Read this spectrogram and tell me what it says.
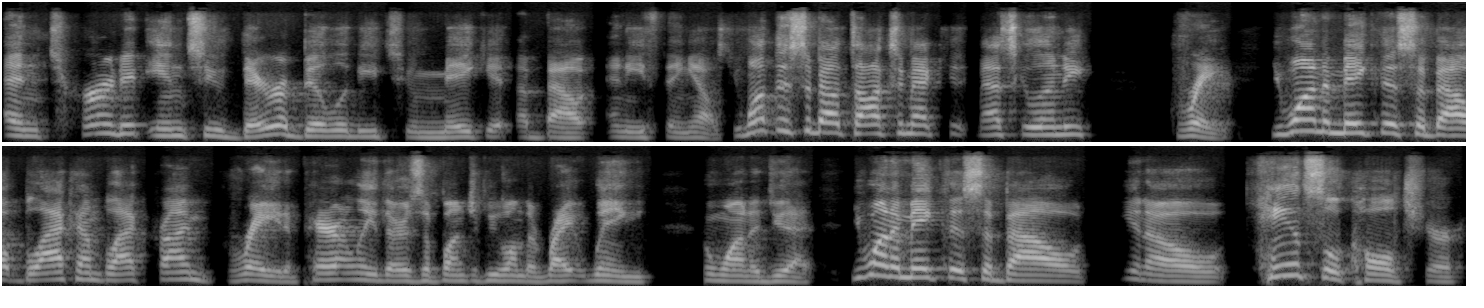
and turned it into their ability to make it about anything else. You want this about toxic ma- masculinity? Great. You want to make this about black on black crime? Great. Apparently there's a bunch of people on the right wing who want to do that. You want to make this about, you know, cancel culture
